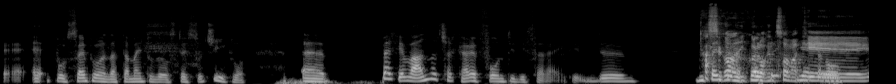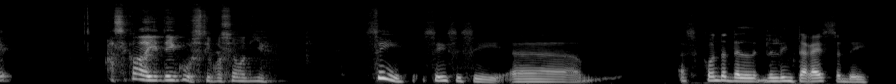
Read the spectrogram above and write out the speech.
è- è pur sempre un adattamento dello stesso ciclo, eh, perché vanno a cercare fonti differenti. D- A seconda da di quello che, insomma, che... A seconda dei, dei gusti, possiamo dire. Sì, sì, sì, sì. ehm, a seconda del- dell'interesse dei-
